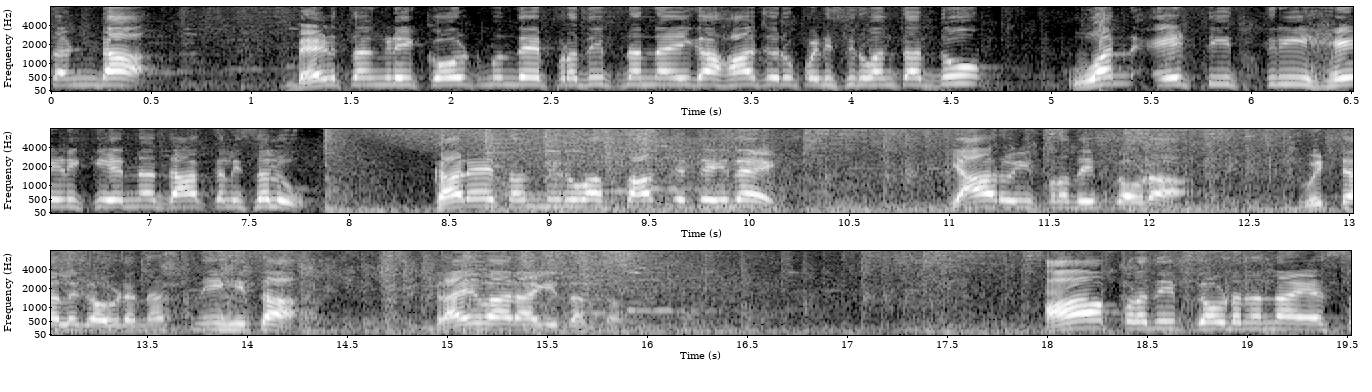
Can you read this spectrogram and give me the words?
ತಂಡ. ಬೆಳ್ತಂಗಡಿ ಕೋರ್ಟ್ ಮುಂದೆ ಪ್ರದೀಪ್ನನ್ನ ಈಗ ಹಾಜರುಪಡಿಸಿರುವಂತದ್ದು ಒನ್ ಏಟಿ ತ್ರೀ ಹೇಳಿಕೆಯನ್ನು ದಾಖಲಿಸಲು ಕರೆ ತಂದಿರುವ ಸಾಧ್ಯತೆ ಇದೆ. ಯಾರು ಈ ಪ್ರದೀಪ್ ಗೌಡ? ವಿಠಲ್ ಗೌಡನ ಸ್ನೇಹಿತ, ಡ್ರೈವರ್ ಆಗಿದ್ದಂತ ಆ ಪ್ರದೀಪ್ ಗೌಡನನ್ನ ಎಸ್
